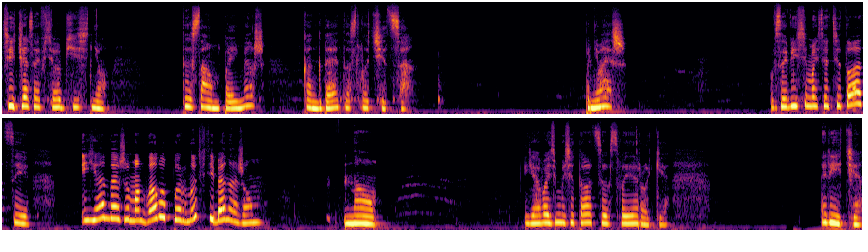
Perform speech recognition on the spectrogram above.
Сейчас я все объясню. Ты сам поймешь, когда это случится. Понимаешь? В зависимости от ситуации, я даже могла бы пырнуть в тебя ножом. Но я возьму ситуацию в свои руки. Ричи,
